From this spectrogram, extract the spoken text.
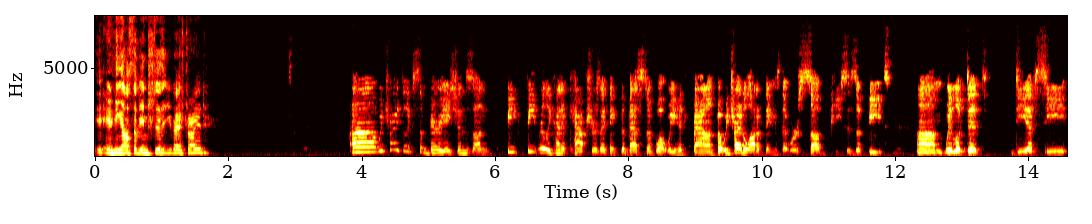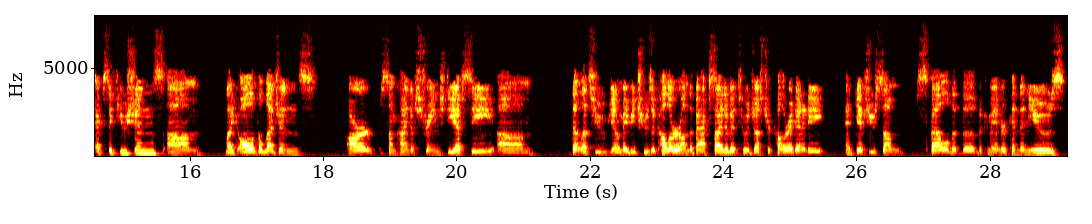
anything else of interest that you guys tried? Uh, we tried like some variations on feat. Feat really kind of captures, I think, the best of what we had found. But we tried a lot of things that were sub pieces of feat. Um, we looked at DFC executions. Um, like all of the legends are some kind of strange DFC um, that lets you, you know, maybe choose a color on the backside of it to adjust your color identity and gives you some spell that the, the commander can then use.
